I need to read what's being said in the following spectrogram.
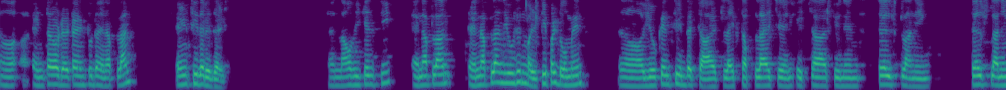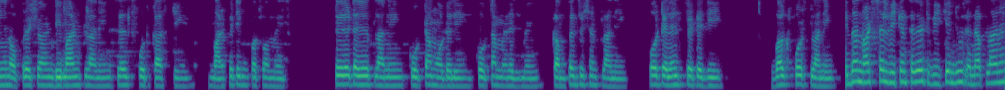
uh, enter our data into the Anaplan and see the result. And now we can see Anaplan, Anaplan used in multiple domains. Uh, you can see in the chart like supply chain, HR, finance, sales planning, sales planning and operation, demand planning, sales forecasting, marketing performance, territory planning, quota modeling, quota management, compensation planning, or talent strategy, workforce planning. In the nutshell, we can say that we can use Anaplan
